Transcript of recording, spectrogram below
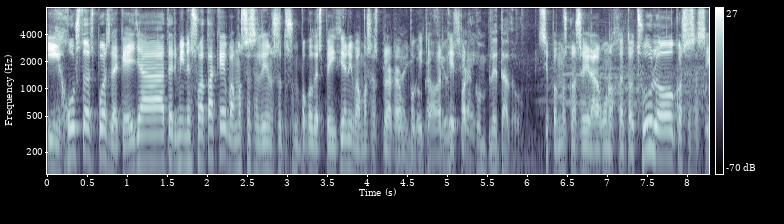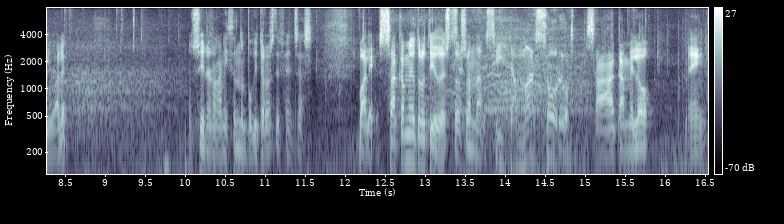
Y justo después de que ella termine su ataque, vamos a salir nosotros un poco de expedición y vamos a explorar un poquito, a ver qué hay por ahí. completado. Si podemos conseguir algún objeto chulo, cosas así, ¿vale? Vamos a ir organizando un poquito las defensas. Vale, sácame otro tío de estos, anda. Necesita más oro. Sácamelo. Venga.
